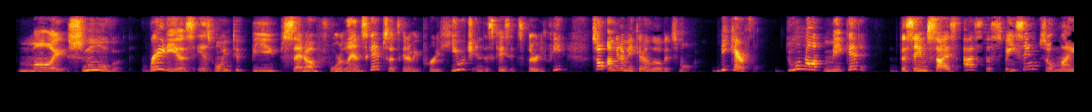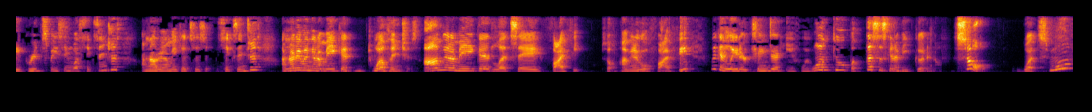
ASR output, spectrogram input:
my smoove radius is going to be set up for landscape. So it's going to be pretty huge. In this case, it's 30 feet. So I'm going to make it a little bit smaller. Be careful. Do not make it the same size as the spacing. So my grid spacing was six inches. I'm not to make it six inches. I'm not even to make it 12 inches. I'm to make it, let's say, five feet. So I'm to go five feet. We can later change it if we want to, but this is to be good enough. So what Smoove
